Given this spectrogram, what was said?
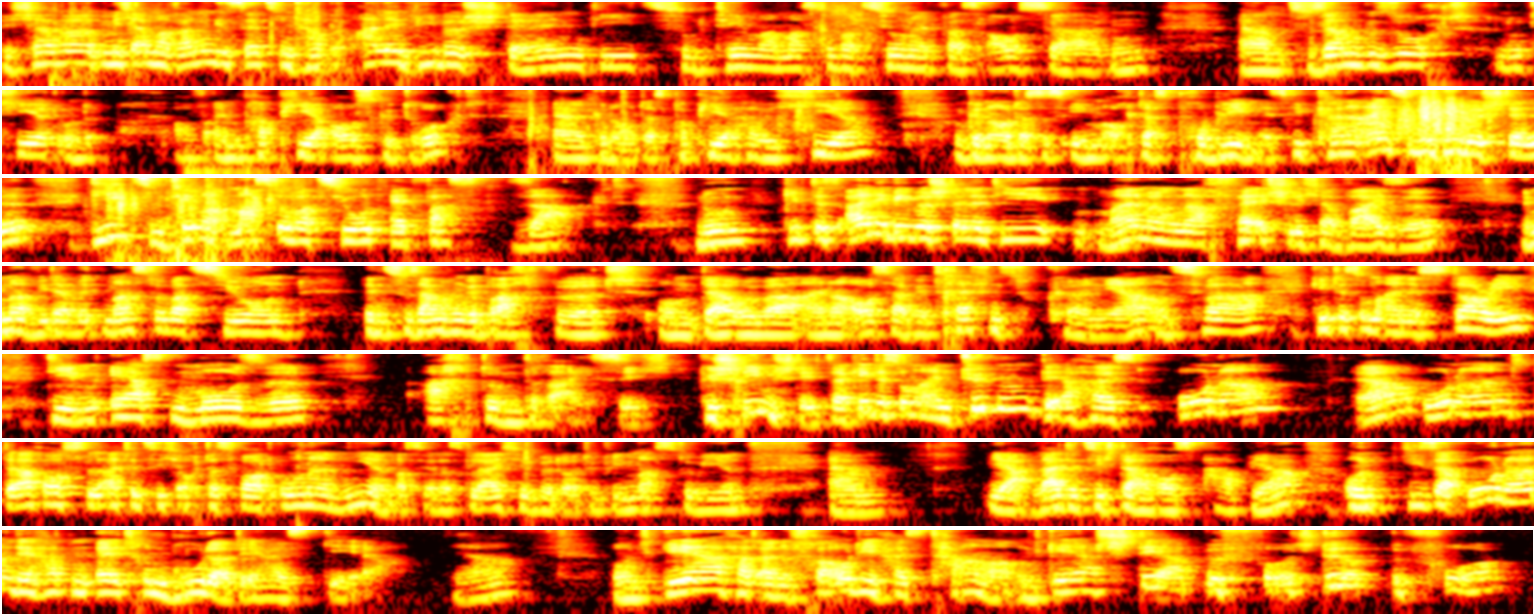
Ich habe mich einmal rangesetzt und habe alle Bibelstellen, die zum Thema Masturbation etwas aussagen, ähm, zusammengesucht, notiert und auf einem Papier ausgedruckt. Äh, genau, das Papier habe ich hier. Und genau das ist eben auch das Problem. Es gibt keine einzige Bibelstelle, die zum Thema Masturbation etwas sagt. Nun gibt es eine Bibelstelle, die meiner Meinung nach fälschlicherweise immer wieder mit Masturbation in Zusammenhang gebracht wird, um darüber eine Aussage treffen zu können, ja. Und zwar geht es um eine Story, die im ersten Mose 38 geschrieben steht. Da geht es um einen Typen, der heißt Onan ja, onant, daraus leitet sich auch das Wort onanieren, was ja das gleiche bedeutet wie masturbieren. Ähm, ja, leitet sich daraus ab, ja. Und dieser Onan, der hat einen älteren Bruder, der heißt Ger, ja. Und Ger hat eine Frau, die heißt Tamar. Und Ger stirbt bevor, stirbt bevor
